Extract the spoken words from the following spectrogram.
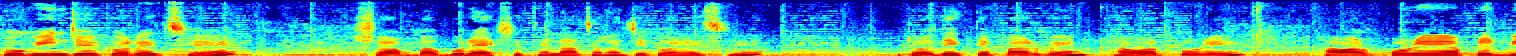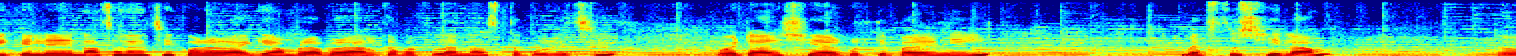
খুব এনজয় করেছে। সব বাবুরা একসাথে নাচানাচি করেছে। এটাও দেখতে পারবেন খাওয়ার পরে। খাওয়ার পরে আপনার বিকেলে নাচানাচি করার আগে আমরা আবার হালকা পাতলা নাস্তা করেছি। ওইটা আর শেয়ার করতে পারিনি। ব্যস্ত ছিলাম। তো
